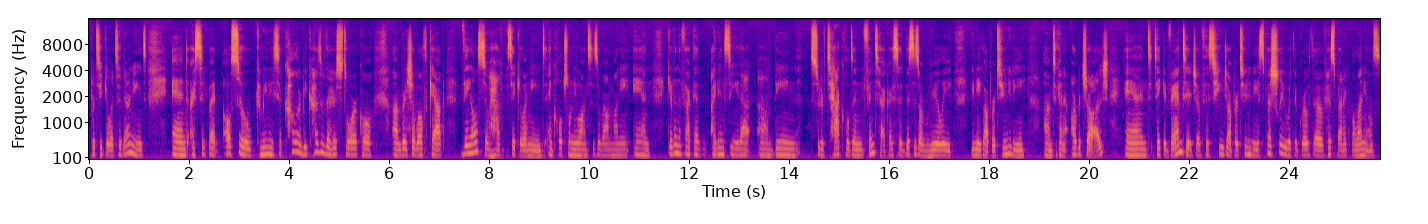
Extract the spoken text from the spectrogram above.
particular to their needs. And I said, but also communities of color, because of the historical um, racial wealth gap, they also have particular needs and cultural nuances around money. And given the fact that I didn't see that um, being sort of tackled in fintech, I said, this is a really unique opportunity um, to kind of arbitrage and take advantage of this huge opportunity, especially with the growth of Hispanic millennials.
